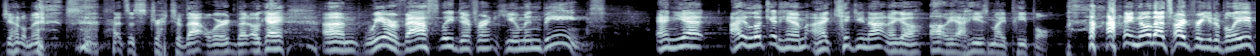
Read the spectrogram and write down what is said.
gentlemen. That's a stretch of that word, but okay. Um, we are vastly different human beings. And yet, I look at him, I kid you not, and I go, oh, yeah, he's my people. I know that's hard for you to believe,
